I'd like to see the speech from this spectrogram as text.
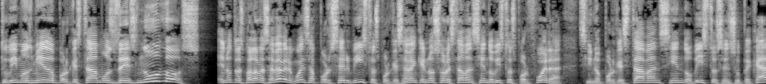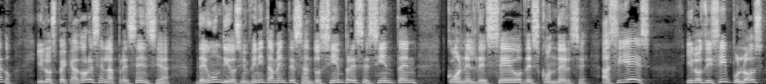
tuvimos miedo porque estábamos desnudos. En otras palabras, había vergüenza por ser vistos, porque sabían que no solo estaban siendo vistos por fuera, sino porque estaban siendo vistos en su pecado. Y los pecadores en la presencia de un Dios infinitamente santo siempre se sienten con el deseo de esconderse. Así es. Y los discípulos,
